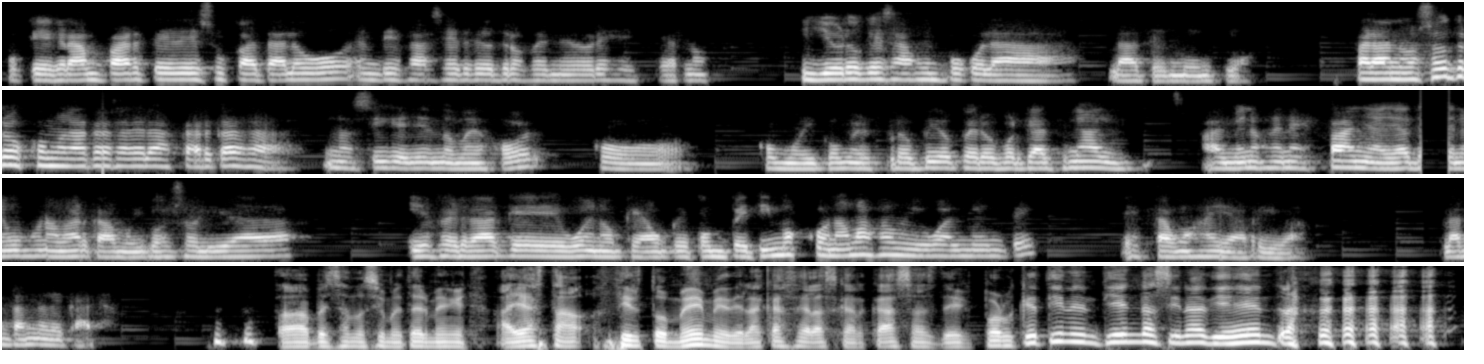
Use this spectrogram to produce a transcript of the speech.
porque gran parte de su catálogo empieza a ser de otros vendedores externos. Y yo creo que esa es un poco la, la tendencia. Para nosotros, como la Casa de las Carcasas, nos sigue yendo mejor con, como e-commerce propio, pero porque al final, al menos en España, ya tenemos una marca muy consolidada y es verdad que, bueno, que aunque competimos con Amazon igualmente, estamos ahí arriba, plantando de cara. Estaba pensando si meterme en... Allá está cierto meme de la Casa de las Carcasas de ¿por qué tienen tiendas y nadie entra?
